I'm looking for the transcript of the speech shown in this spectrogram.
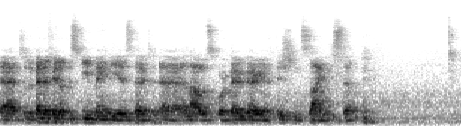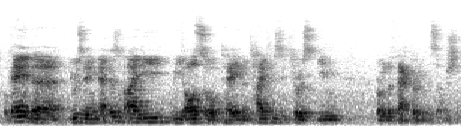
Uh, so the benefit of the scheme mainly is that it uh, allows for a very, very efficient signing step. Okay, and uh, using FS of ID, we also obtain a tightly secure scheme from the factoring assumption.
